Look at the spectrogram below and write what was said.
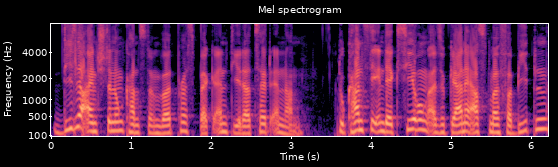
Diese Einstellung kannst du im WordPress Backend jederzeit ändern. Du kannst die Indexierung also gerne erstmal verbieten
